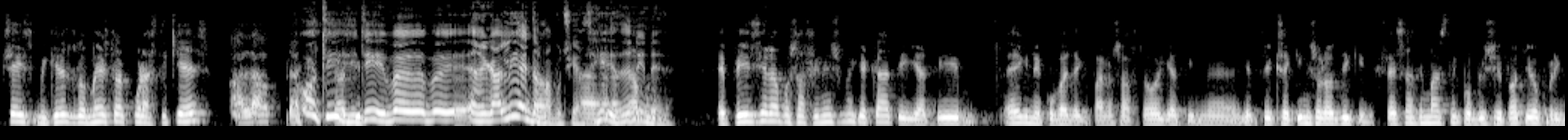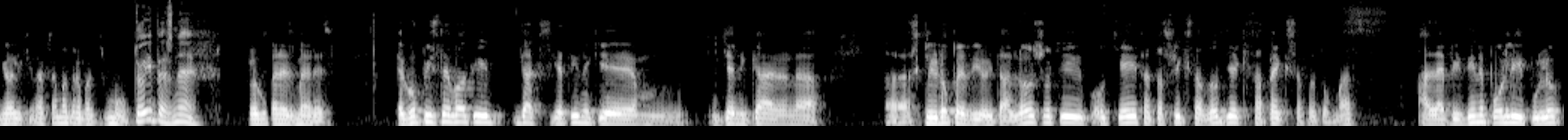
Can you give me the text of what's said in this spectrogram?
Ξέρεις, μικρές λεπτομέρειε τώρα κουραστικές, αλλά. Ό,τι. Τι, εργαλεία είναι τα παπουτσιά. Τι, δεν είναι. Επίσης, να αποσαφηνίσουμε και κάτι, γιατί έγινε κουβέντα και πάνω σε αυτό, για την, ε, γιατί ξεκίνησε ο Λοντίκιν. Χθες, αν θυμάστε, την εκπομπή σου είπα ότι ο Πρινιόλ είχε ένα θέμα τραυματισμού. Το είπες, ναι. Προηγούμενες μέρες. Εγώ πίστευα ότι εντάξει, γιατί είναι και γενικά ένα σκληρό παιδί ο Ιταλός, ότι okay, θα τα σφίξει τα δόντια και θα παίξει αυτό το μάτς. Αλλά επειδή είναι πολύ ύπουλο,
